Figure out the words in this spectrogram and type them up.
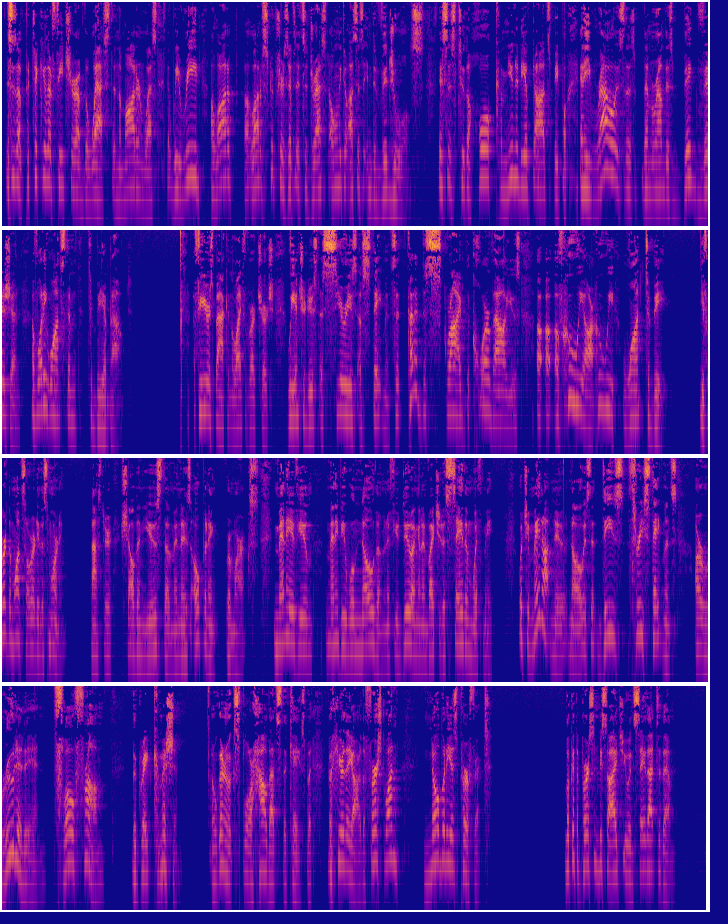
This is a particular feature of the West and the modern West that we read a lot of, a lot of scriptures if it's addressed only to us as individuals. This is to the whole community of God's people. And he rallies this, them around this big vision of what he wants them to be about. A few years back in the life of our church, we introduced a series of statements that kind of describe the core values of, of who we are, who we want to be. You've heard them once already this morning. Pastor Sheldon used them in his opening remarks. Many of you, many of you will know them, and if you do, I'm going to invite you to say them with me. What you may not know is that these three statements are rooted in, flow from, the Great Commission. And we're going to explore how that's the case. But, but here they are. The first one, nobody is perfect. Look at the person beside you and say that to them.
